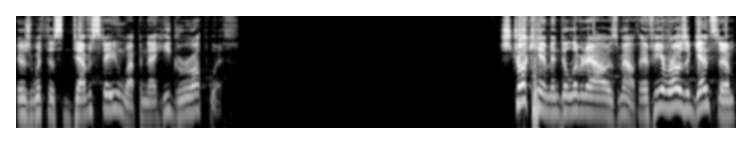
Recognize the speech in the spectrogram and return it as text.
It was with this devastating weapon that he grew up with. Struck him and delivered it out of his mouth. And if he arose against him,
